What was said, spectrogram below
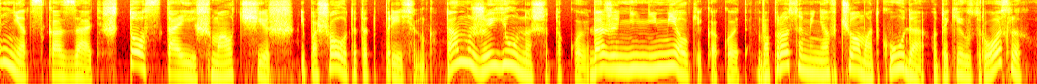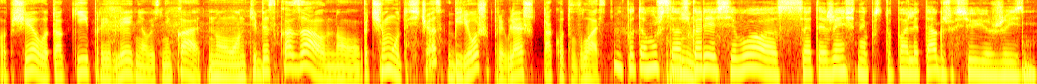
нет сказать? Что стоишь, молчишь? И пошел вот этот прессинг. Там уже юноша такой, даже не, не мелкий какой-то. Вопрос у меня в чем? Откуда у таких взрослых вообще вот такие проявления возникают? Ну, он тебе сказал, но почему ты сейчас берешь и проявляешь вот так вот власть? Ну, Потому что, Мгм. скорее всего, с этой женщиной поступали так же всю ее жизнь.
